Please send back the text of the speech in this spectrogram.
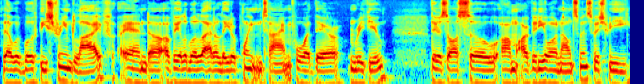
that would both be streamed live and uh, available at a later point in time for their review. There's also um, our video announcements, which we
